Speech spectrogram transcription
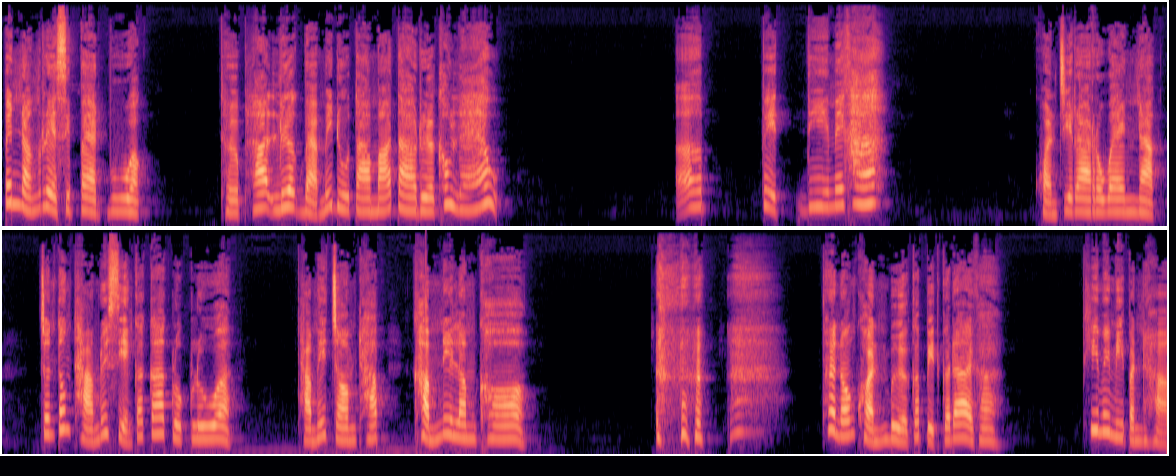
เป็นหนังเรท18 บวก เธอพลาดเลือกแบบไม่ดูตาม้าตาเรือเข้าแล้ว เออ ปิดดีไหมคะ ขวัญจิราระแวงหนัก จนต้องถามด้วยเสียงกล้าๆกลัวๆทำให้จอมทัพขำในลำคอ ถ้าน้องขวัญเบื่อก็ปิดก็ได้ค่ะ พี่ไม่มีปัญหา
